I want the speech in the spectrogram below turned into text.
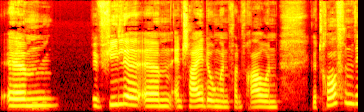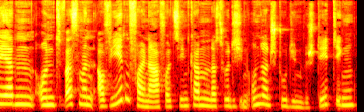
ähm, viele ähm, Entscheidungen von Frauen getroffen werden. Und was man auf jeden Fall nachvollziehen kann, und das würde ich in unseren Studien bestätigen,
